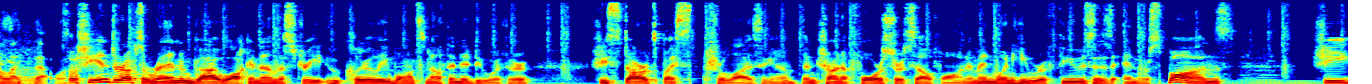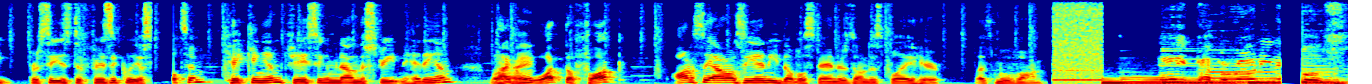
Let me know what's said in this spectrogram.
I like that one. So she interrupts a random guy walking down the street who clearly wants nothing to do with her. She starts by sexualizing him, then trying to force herself on him, and when he refuses and responds, she proceeds to physically assault him, kicking him, chasing him down the street, and hitting him. Like, Alright. what the fuck? Honestly, I don't see any double standards on display here. Let's move on. Hey, pepperoni nipples.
